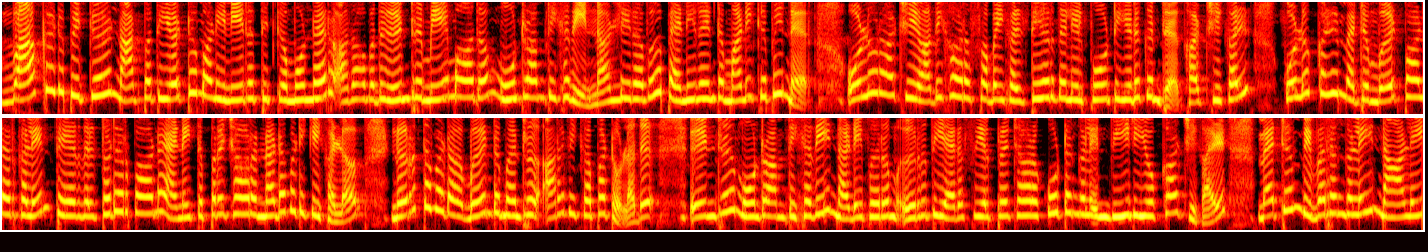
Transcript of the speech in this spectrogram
வாக்கெடுப்பிற்கு நாற்பத்தி எட்டு மணி நேரத்திற்கு முன்னர் அதாவது இன்று மே மாதம் மூன்றாம் திகதி நள்ளிரவு பனிரெண்டு மணிக்கு பின்னர் உள்ளூராட்சி அதிகார சபைகள் தேர்தலில் போட்டியிடுகின்ற கட்சிகள் குழுக்கள் மற்றும் வேட்பாளர்களின் தேர்தல் தொடர்பான அனைத்து பிரச்சார நடவடிக்கைகளும் நிறுத்தப்பட வேண்டும் என்று அறிவிக்கப்பட்டுள்ளது. இன்று மூன்றாம் திகதி நடைபெறும் இறுதி அரசியல் பிரச்சார கூட்டங்களின் வீடியோ காட்சிகள் மற்றும் விவரங்களை நாளை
